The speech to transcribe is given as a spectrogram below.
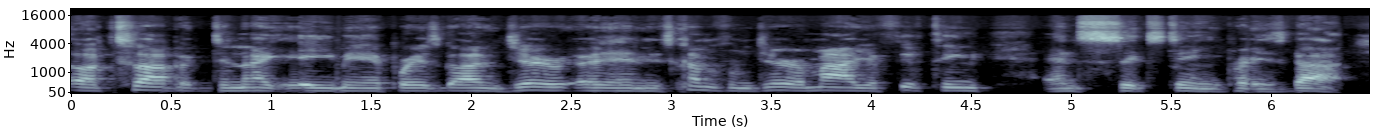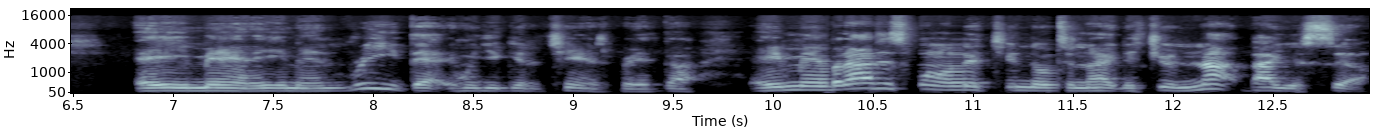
uh, topic tonight. Amen. Praise God. And, Jer- and it's coming from Jeremiah 15 and 16. Praise God. Amen. Amen. Read that when you get a chance. Praise God. Amen. But I just want to let you know tonight that you're not by yourself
